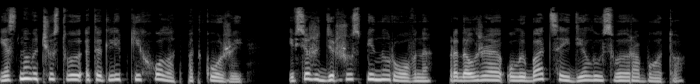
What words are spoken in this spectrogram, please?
Я снова чувствую этот липкий холод под кожей и все же держу спину ровно, продолжаю улыбаться и делаю свою работу.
